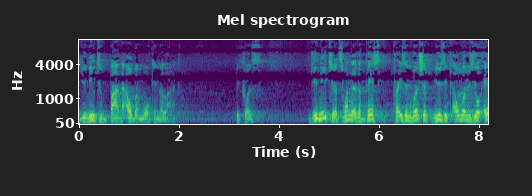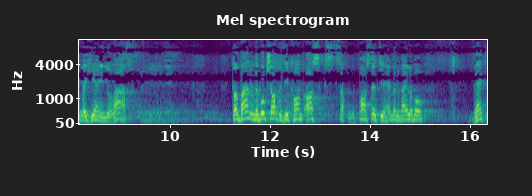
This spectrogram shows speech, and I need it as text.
you need to buy the album Walk in the Light. Because you need to. It's one of the best praise and worship music albums you'll ever hear in your life. Go buy it in the bookshop if you can't ask some, the pastor to have it available. That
